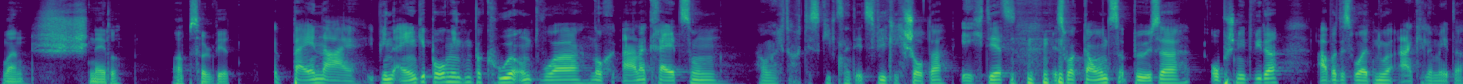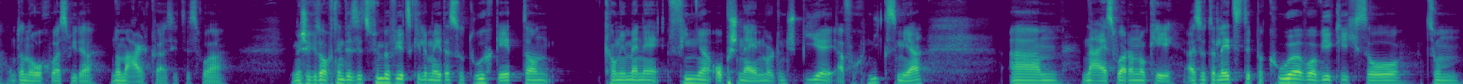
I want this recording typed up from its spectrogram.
waren schnell absolviert. Beinahe. Ich bin eingebogen in den Parcours und war nach einer Kreuzung, habe ich gedacht, das gibt's nicht jetzt wirklich Schotter. Echt jetzt? es war ganz ein böser Abschnitt wieder, aber das war halt nur ein Kilometer und danach war es wieder normal quasi. Das war ich mir schon gedacht, wenn das jetzt 45 Kilometer so durchgeht, dann kann ich meine Finger abschneiden, weil dann spiele ich einfach nichts mehr. Ähm, nein, es war dann okay. Also der letzte Parcours war wirklich so zum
